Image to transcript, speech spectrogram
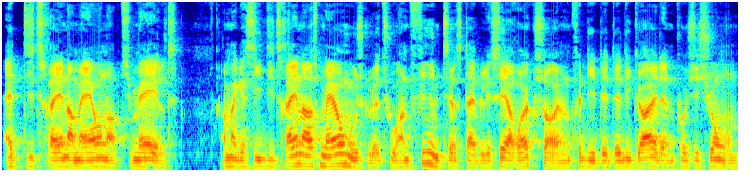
at de træner maven optimalt. Og man kan sige, at de træner også mavemuskulaturen fint til at stabilisere rygsøjlen, fordi det er det, de gør i den position.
